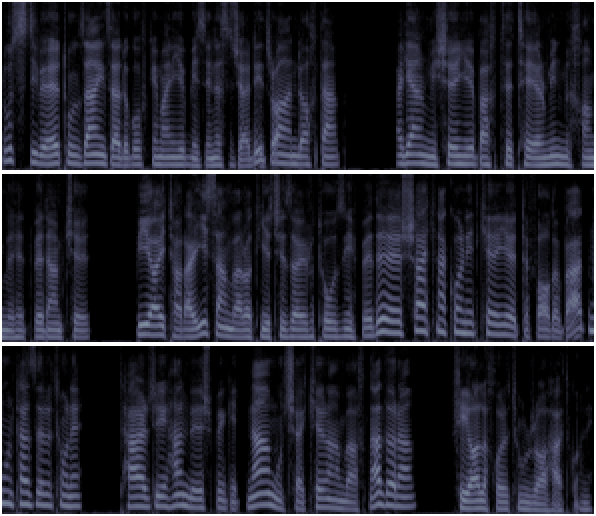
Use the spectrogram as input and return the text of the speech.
دوستی بهتون زنگ زد و گفت که من یه بیزینس جدید رو انداختم اگر میشه یه وقت ترمین می‌خوام بهت بدم که بیای تا رئیسم برات یه چیزایی رو توضیح بده شک نکنید که یه اتفاق بد منتظرتونه. ترجیحاً بهش بگید نه متشکرم وقت ندارم خیال خودتون راحت کنید.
